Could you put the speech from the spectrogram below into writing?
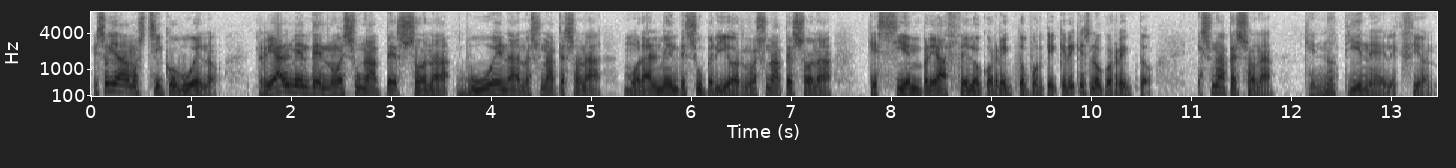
eso que llamamos chico bueno, realmente no es una persona buena, no es una persona moralmente superior, no es una persona que siempre hace lo correcto porque cree que es lo correcto. Es una persona que no tiene elección,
